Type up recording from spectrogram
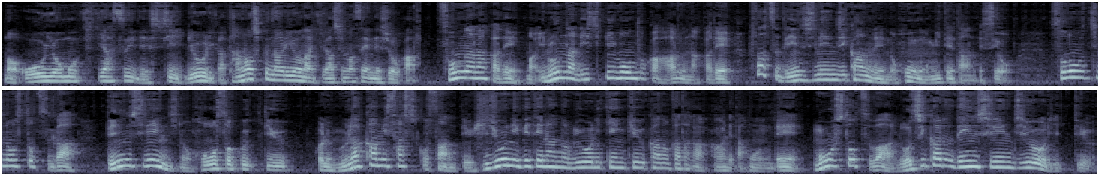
まあ応用も聞きやすいですし、料理が楽しくなるような気がしませんでしょうか。そんな中で、まあいろんなレシピ本とかある中で、2つ電子レンジ関連の本を見てたんですよ。そのうちの1つが、電子レンジの法則っていうこれ村上幸子さんっていう非常にベテランの料理研究家の方が書かれた本で、もう一つはロジカル電子レンジ料理っていう、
